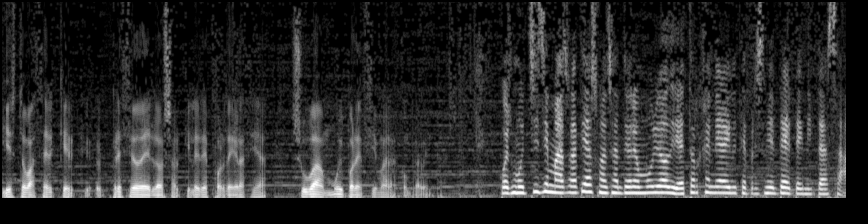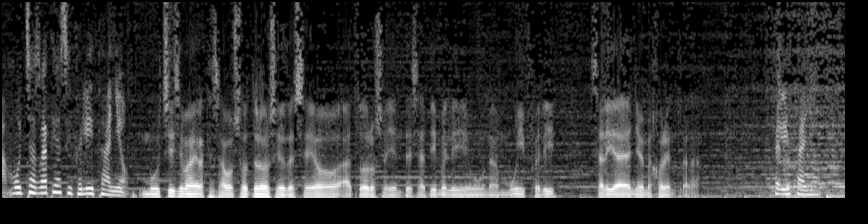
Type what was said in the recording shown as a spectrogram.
y esto va a hacer que el, precio de los alquileres, por desgracia, suba muy por encima de las compraventas. Pues muchísimas gracias, Juan Antonio Murio, director general y vicepresidente de Tecnitasa. Muchas gracias y feliz año. Muchísimas gracias a vosotros y os deseo a todos los oyentes y a ti, Meli, una muy feliz salida de año y mejor entrada. Feliz año.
